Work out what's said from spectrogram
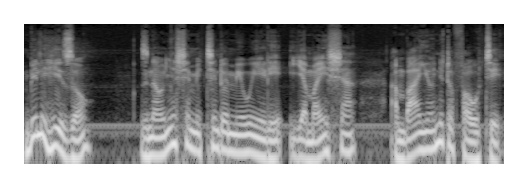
Mbili hizo zinaonyesha mitindo miwili ya maisha ambayo ni tofauti.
